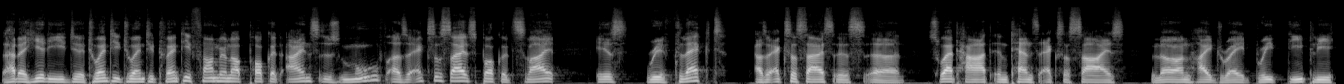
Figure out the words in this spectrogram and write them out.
da hat er hier die, die 20-20-20 Formula. Pocket 1 ist Move, also Exercise. Pocket 2 ist Reflect. Also Exercise ist äh, Sweat Hard, Intense Exercise, Learn, Hydrate, Breathe Deeply.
